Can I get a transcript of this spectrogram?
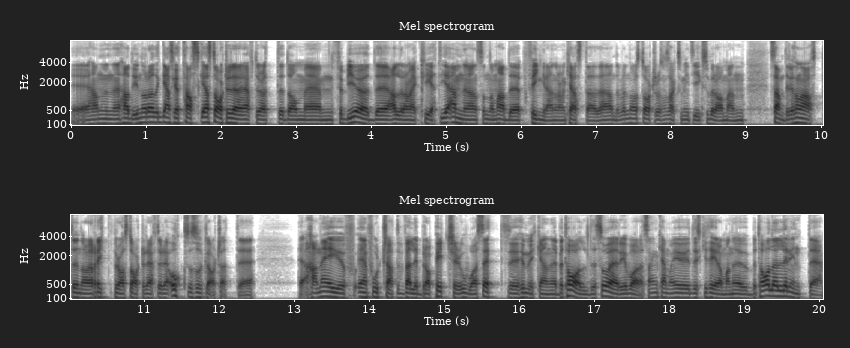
Eh, han hade ju några ganska taskiga starter där efter att de ehm, förbjöd eh, alla de här kletiga ämnena som de hade på fingrarna när de kastade. Han hade väl några starter som sagt som inte gick så bra, men samtidigt har han haft några riktigt bra starter efter det också såklart. Så att, eh, han är ju en fortsatt väldigt bra pitcher oavsett hur mycket han är betald, så är det ju bara. Sen kan man ju diskutera om han är överbetald eller inte.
